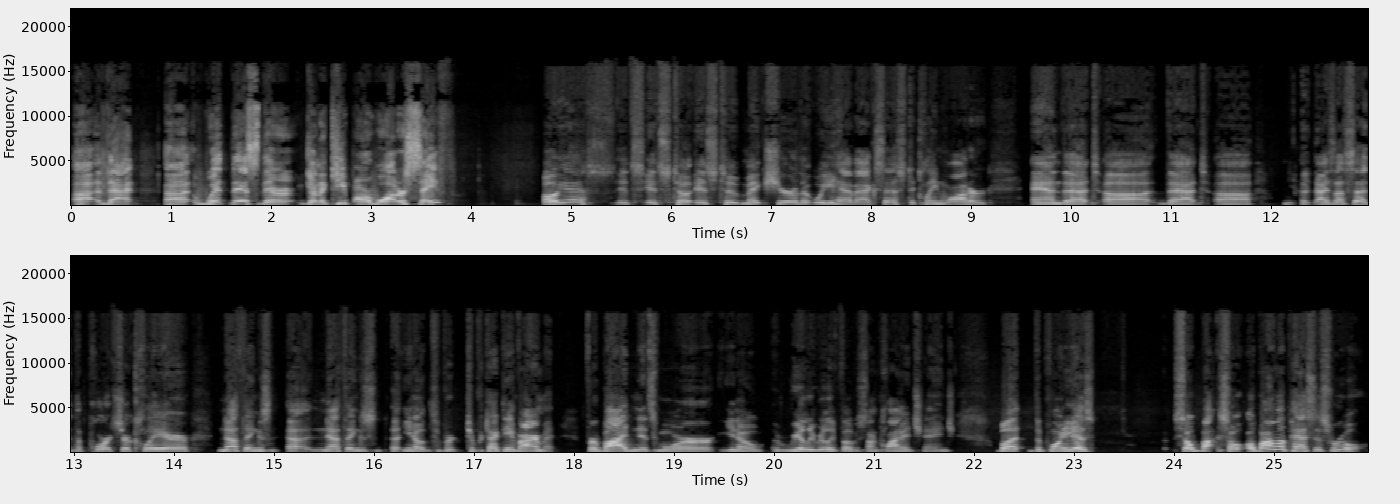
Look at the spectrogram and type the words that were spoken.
uh, that uh, with this they're going to keep our water safe? Oh yes, it's it's to it's to make sure that we have access to clean water, and that uh, that uh, as I said, the ports are clear. Nothing's uh, nothing's uh, you know to, to protect the environment. For Biden, it's more you know really really focused on climate change. But the point is, so so Obama passed this rule.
